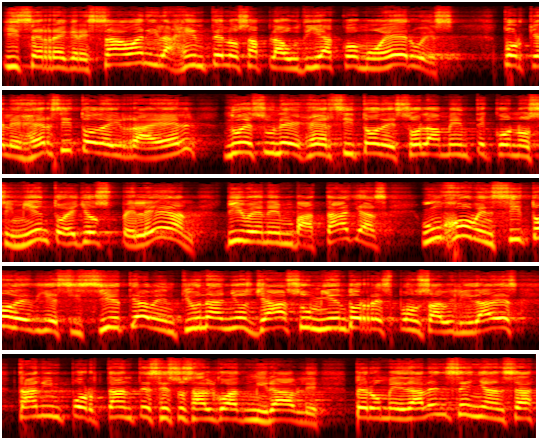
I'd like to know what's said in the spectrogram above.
y se regresaban y la gente los aplaudía como héroes. Porque el ejército de Israel no es un ejército de solamente conocimiento. Ellos pelean, viven en batallas. Un jovencito de 17 a 21 años ya asumiendo responsabilidades tan importantes, eso es algo admirable. Pero me da la enseñanza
